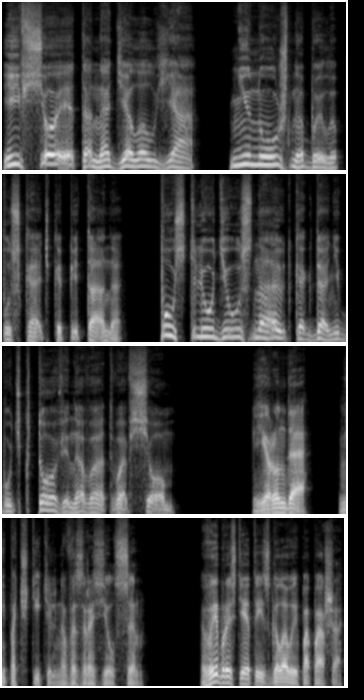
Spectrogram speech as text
И все это наделал я. Не нужно было пускать капитана. Пусть люди узнают когда-нибудь, кто виноват во всем. Ерунда, непочтительно возразил сын. Выбросьте это из головы, папаша.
